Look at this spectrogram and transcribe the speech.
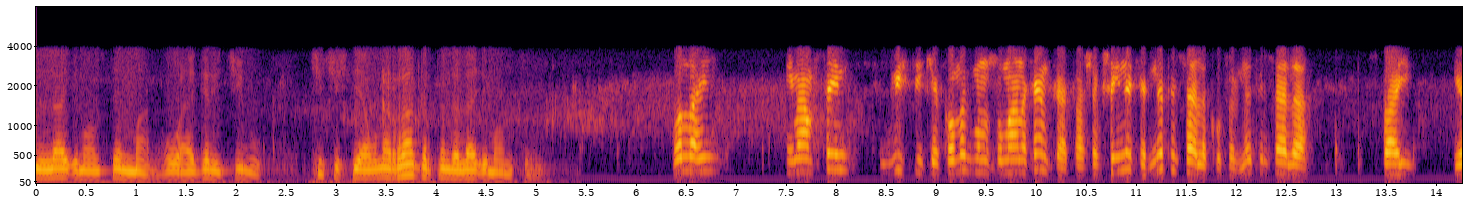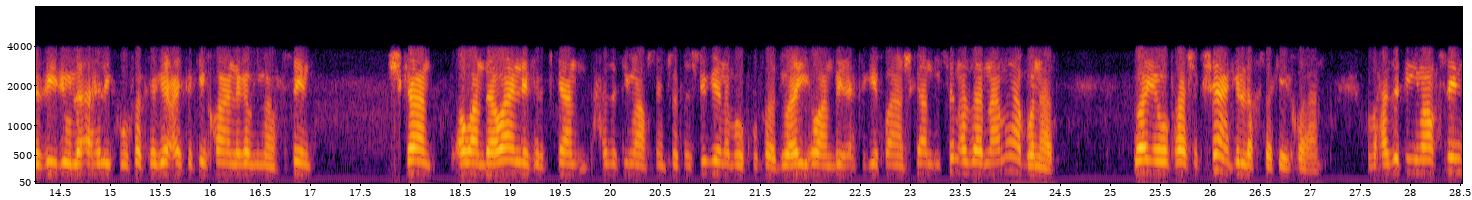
لە لای ئیمام حسین مان هۆ هەگەری چی بوو چ چشتیان ونە ڕاگرتن لە لای ئیمام حسین. وەڵاهی ئیمام حسین ویستی کە کۆمەک بە موسڵمانەکان بکات پاشەکشەی نەکرد نەترسا لە کوفر نەترسا لە سپای یەزید و لە ئەهلی کوفە کە بێعەتەکەی خۆیان لەگەڵ ئیمام حسین شکاند ئەوان داوایان لێکرد بکەن حەزەتی ئیمام حسین چۆ تەشریف بێنە بۆ کوفە دوایی ئەوان بێعەتەکەی خۆیان شکاند و چەند هەزار نامەیان بۆ نارد دوای ئەوە پاشەکشەیان کرد لە قسەکەی خۆیان حەزەتی ئیمام حسین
